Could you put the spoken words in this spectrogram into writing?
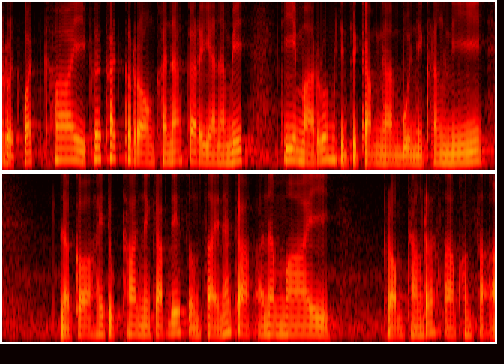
ตรวจวัดไข้ เพื่อคัดกรองคณะกัลยาณมิตร ที่มาร่วมกิจกรรมงานบุญในครั้งนี้ แล้วก็ให้ทุกท่านนะครับได้สวมใส่หน้ากากอนามัย พร้อมทั้งรักษาความสะอ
